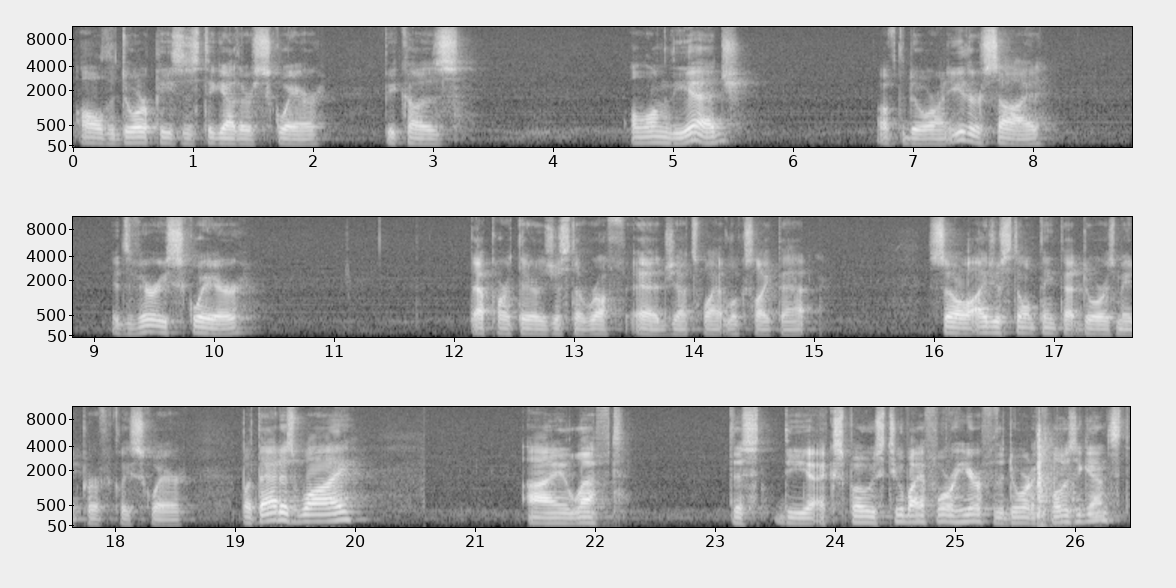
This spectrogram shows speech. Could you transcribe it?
all the door pieces together square because along the edge of the door on either side it's very square. That part there is just a rough edge, that's why it looks like that. So I just don't think that door is made perfectly square. But that is why I left this the exposed 2x4 here for the door to close against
